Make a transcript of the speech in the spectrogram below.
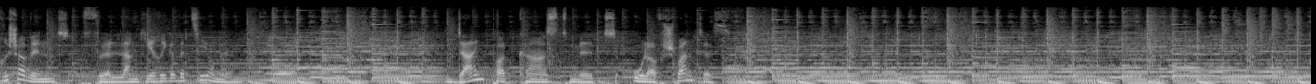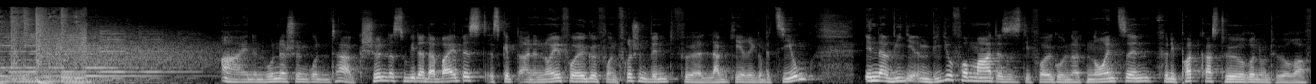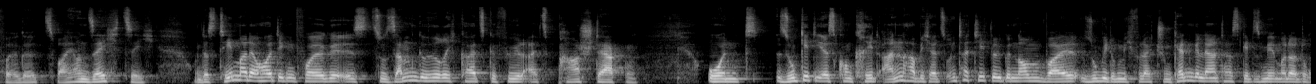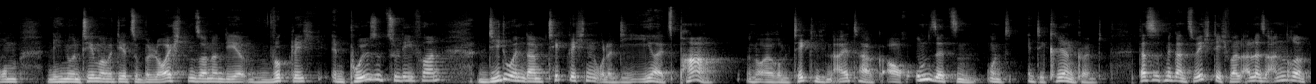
Frischer Wind für langjährige Beziehungen. Dein Podcast mit Olaf Schwantes. Einen wunderschönen guten Tag. Schön, dass du wieder dabei bist. Es gibt eine neue Folge von Frischem Wind für langjährige Beziehungen. In der Video, Im Videoformat ist es die Folge 119, für die Podcast-Hörerinnen und Hörer Folge 62. Und das Thema der heutigen Folge ist Zusammengehörigkeitsgefühl als Paar stärken. Und so geht ihr es konkret an, habe ich als Untertitel genommen, weil, so wie du mich vielleicht schon kennengelernt hast, geht es mir immer darum, nicht nur ein Thema mit dir zu beleuchten, sondern dir wirklich Impulse zu liefern, die du in deinem täglichen oder die ihr als Paar in eurem täglichen Alltag auch umsetzen und integrieren könnt. Das ist mir ganz wichtig, weil alles andere,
